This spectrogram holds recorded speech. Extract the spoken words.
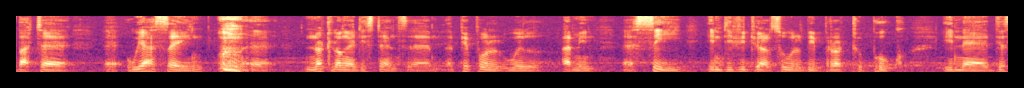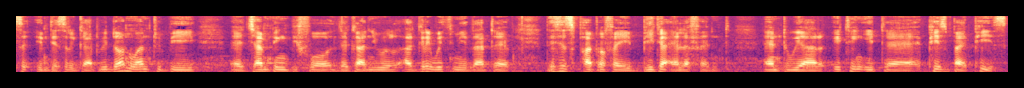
but uh, uh, we are saying uh, not long a distance, um, people will, I mean, uh, see individuals who will be brought to book in uh, this in this regard. We don't want to be uh, jumping before the gun. You will agree with me that uh, this is part of a bigger elephant, and we are eating it uh, piece by piece.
